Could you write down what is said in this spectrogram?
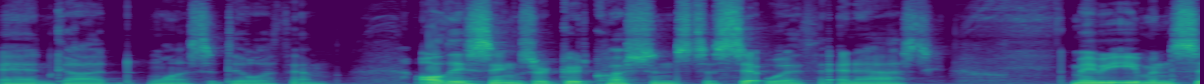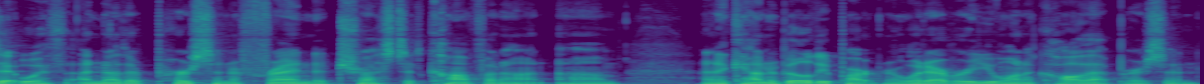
And God wants to deal with them. All these things are good questions to sit with and ask. Maybe even sit with another person, a friend, a trusted confidant, um, an accountability partner, whatever you want to call that person,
